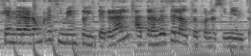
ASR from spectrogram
generará un crecimiento integral a través del autoconocimiento.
